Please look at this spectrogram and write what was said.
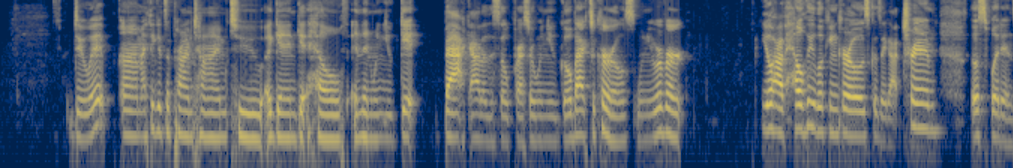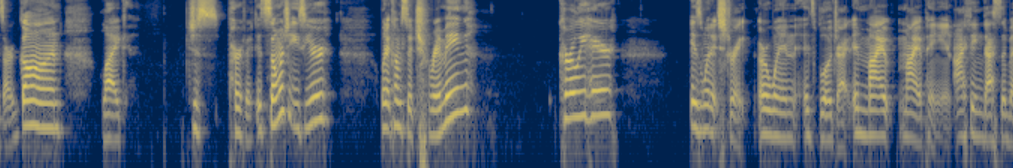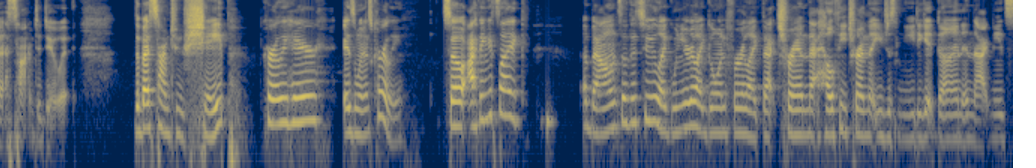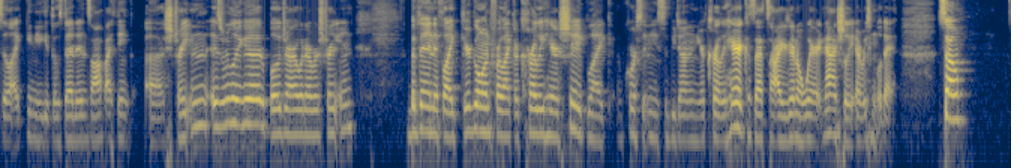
do it. Um, I think it's a prime time to again get health, and then when you get back out of the silk press or when you go back to curls, when you revert, You'll have healthy looking curls because they got trimmed. Those split ends are gone. Like, just perfect. It's so much easier when it comes to trimming curly hair is when it's straight or when it's blow dried in my my opinion i think that's the best time to do it the best time to shape curly hair is when it's curly so i think it's like a balance of the two. Like when you're like going for like that trim, that healthy trim that you just need to get done and that needs to like you need to get those dead ends off. I think uh straighten is really good, blow dry, whatever, straighten. But then if like you're going for like a curly hair shape, like of course it needs to be done in your curly hair because that's how you're gonna wear it naturally every single day. So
